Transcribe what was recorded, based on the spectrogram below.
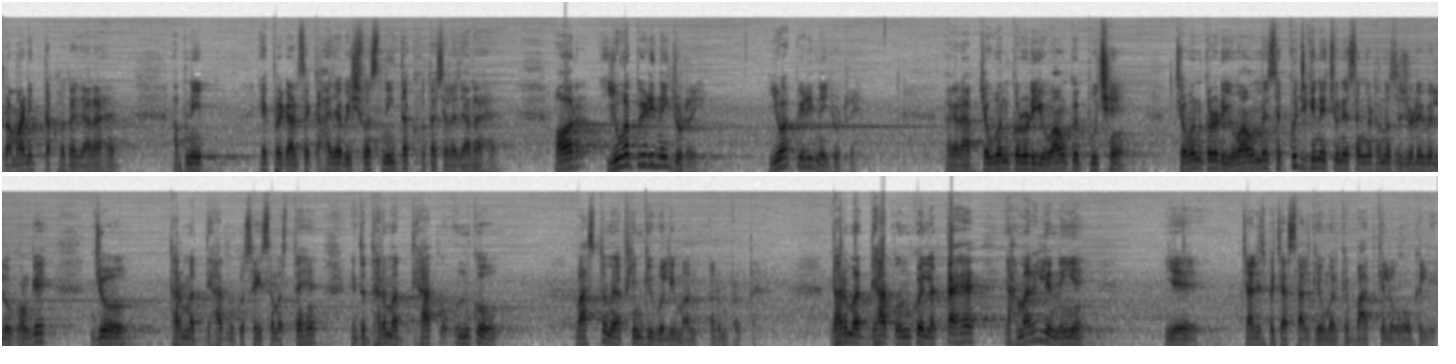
प्रामाणिक तक होता जा रहा है, अपनी एक प्रकार से कहा जाए विश्वसनीय तक होता चला जा रहा है। और युवा पीढ़ी नहीं जुड़ रही, युवा पीढ़ी नहीं जुड़ रही। अगर आप चौवन करोड़ युवाओं को पूछें, चौवन करोड़ युवाओं में से कुछ गिने चुने संगठनों से जुड़े हुए लोग होंगे जो धर्म अध्यात्म को सही समझते हैं, नहीं तो धर्म अध्यात्म उनको वास्तव में अफीम की गोली मान मालूम पड़ता है। धर्म अध्यात्म उनको लगता है, ये हमारे लिए नहीं है, ये चालीस पचास साल की उम्र के बाद के लोगों के लिए।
